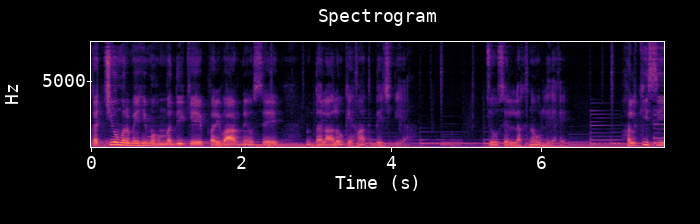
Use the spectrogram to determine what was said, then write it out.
कच्ची उम्र में ही मोहम्मदी के परिवार ने उसे दलालों के हाथ बेच दिया, जो उसे लखनऊ ले आए। हल्की सी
